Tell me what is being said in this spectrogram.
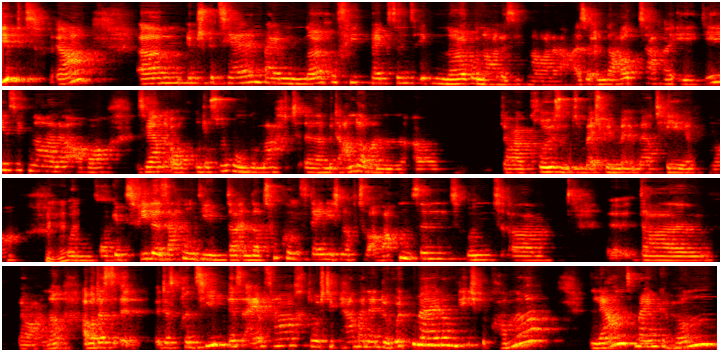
zurückgibt. Ja? Ähm, Im Speziellen beim Neurofeedback sind es eben neuronale Signale, also in der Hauptsache EEG-Signale, aber es werden auch Untersuchungen gemacht äh, mit anderen äh, ja, Größen, zum Beispiel im MRT. Ne? Mhm. Und da gibt es viele Sachen, die da in der Zukunft, denke ich, noch zu erwarten sind und ähm, äh, da ja, ne? aber das, äh, das Prinzip ist einfach, durch die permanente Rückmeldung, die ich bekomme, lernt mein Gehirn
